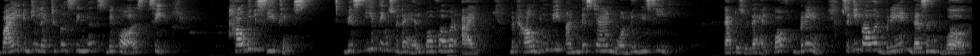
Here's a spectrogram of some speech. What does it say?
Why into electrical signals? Because see, how do we see things? We see things with the help of our eye. But how do we understand what do we see? That is with the help of brain. So if our brain doesn't work,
